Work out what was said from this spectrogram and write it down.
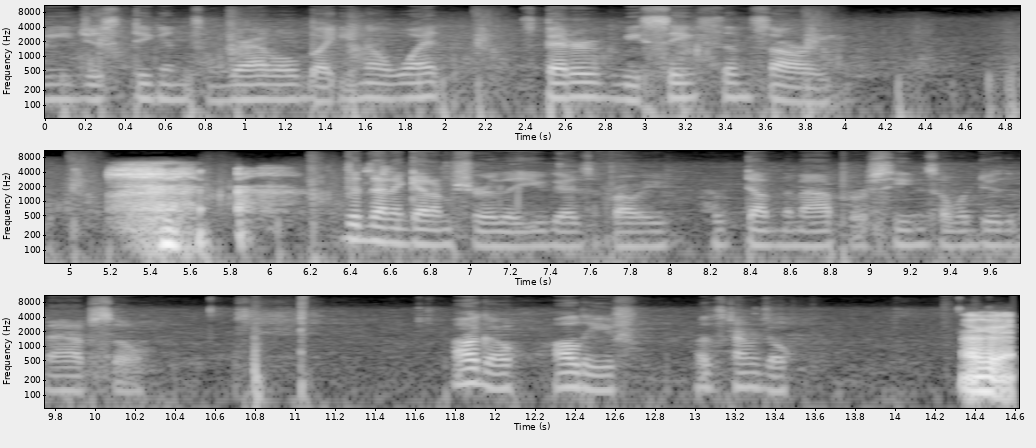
me just digging some gravel, but you know what? It's better to be safe than sorry. But then again, I'm sure that you guys have probably have done the map or seen someone do the map, so... I'll go. I'll leave. It's time to go. okay.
